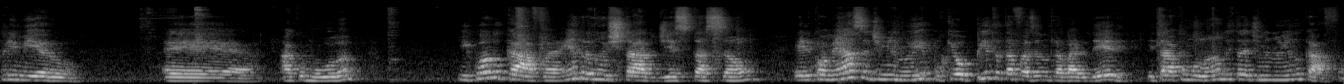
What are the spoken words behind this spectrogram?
primeiro é, acumula, e quando o CAFA entra no estado de excitação, ele começa a diminuir porque o PITA está fazendo o trabalho dele e está acumulando e está diminuindo o CAFA.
